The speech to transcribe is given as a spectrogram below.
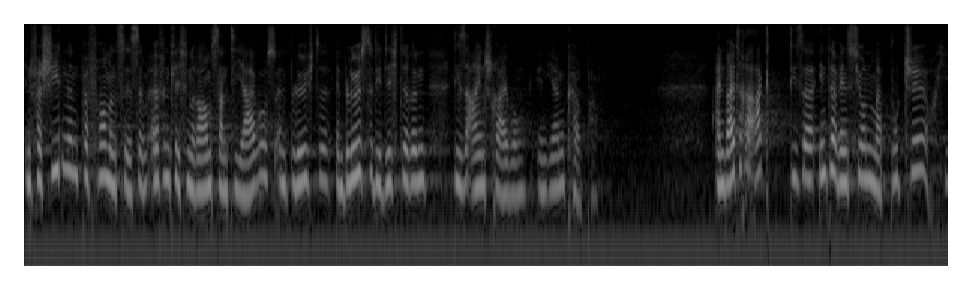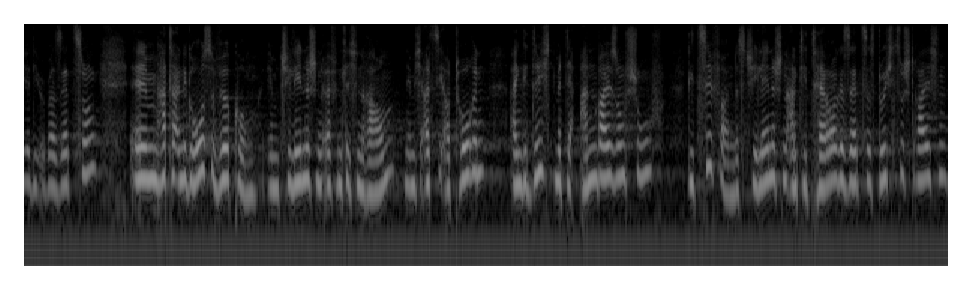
In verschiedenen Performances im öffentlichen Raum Santiagos entblößte, entblößte die Dichterin diese Einschreibung in ihren Körper. Ein weiterer Akt dieser Intervention Mapuche, auch hier die Übersetzung, ähm, hatte eine große Wirkung im chilenischen öffentlichen Raum, nämlich als die Autorin ein Gedicht mit der Anweisung schuf, die Ziffern des chilenischen Antiterrorgesetzes durchzustreichen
